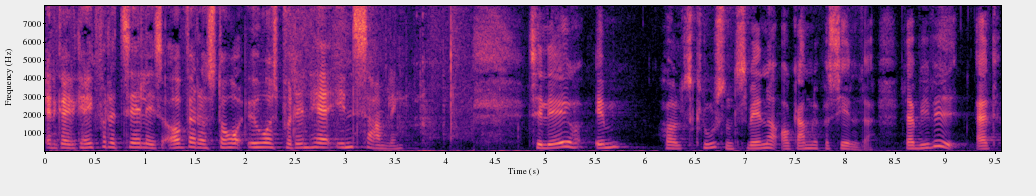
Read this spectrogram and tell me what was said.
Anne kan jeg ikke få dig til at læse op, hvad der står øverst på den her indsamling? Til læge M. Holst Knudsens venner og gamle patienter, da vi ved, at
